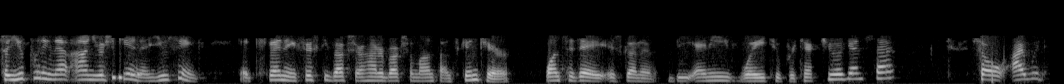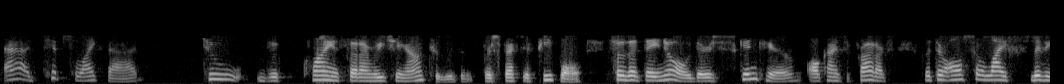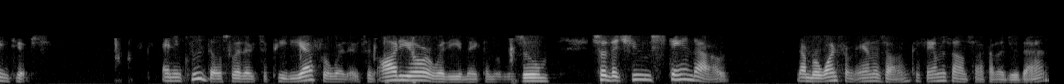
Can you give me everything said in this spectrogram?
So you're putting that on your skin and you think that spending 50 bucks or 100 bucks a month on skincare once a day is going to be any way to protect you against that? So I would add tips like that to the clients that I'm reaching out to, the prospective people, so that they know there's skincare, all kinds of products, but they're also life living tips. And include those, whether it's a PDF or whether it's an audio or whether you make a little Zoom, so that you stand out, number one, from Amazon, because Amazon's not going to do that.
